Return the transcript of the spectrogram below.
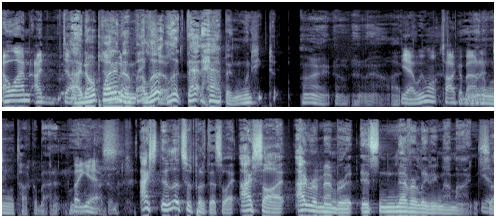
Oh, I'm. I don't. I don't play in them. Look, so. look, that happened when he took. All right, I, Yeah, we won't talk about don't it. want to talk about it. We But won't yes. about it. I let's just put it this way: I saw it, I remember it. It's never leaving my mind. Yes, So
